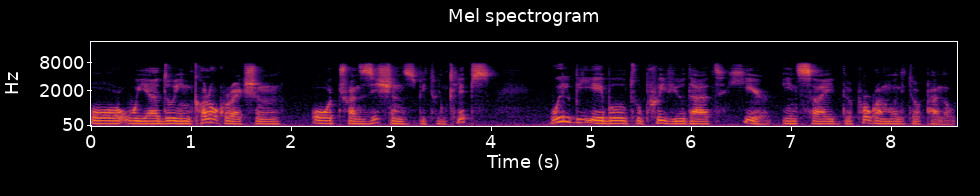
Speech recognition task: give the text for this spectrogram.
or we are doing color correction or transitions between clips, we'll be able to preview that here inside the program monitor panel.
